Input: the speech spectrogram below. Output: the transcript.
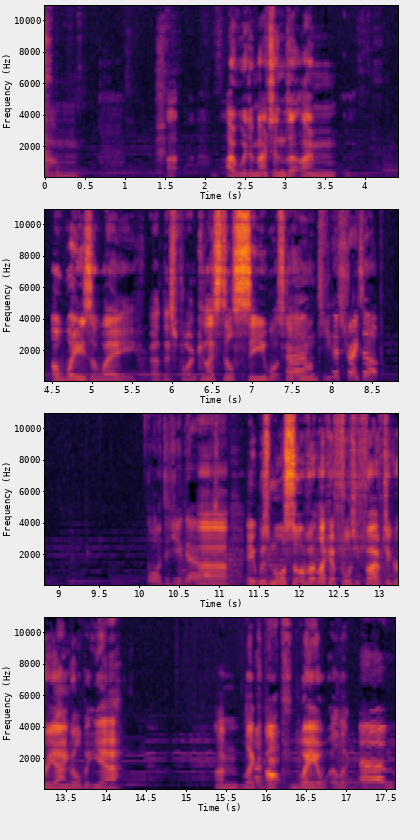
Um, uh, I would imagine that I'm a ways away at this point. Can I still see what's going Um, on? did you go straight up, or did you go? Uh, it was more sort of at like a 45 degree angle, but yeah. I'm like Okay. up way aw- like Um,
